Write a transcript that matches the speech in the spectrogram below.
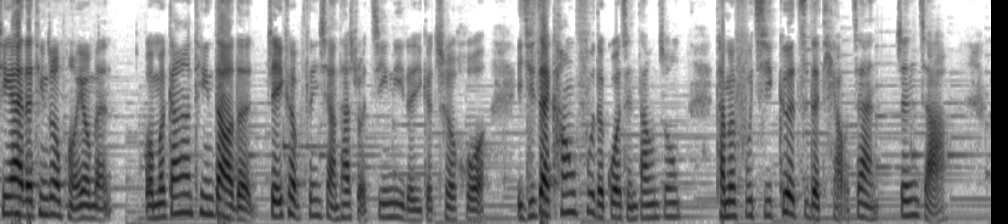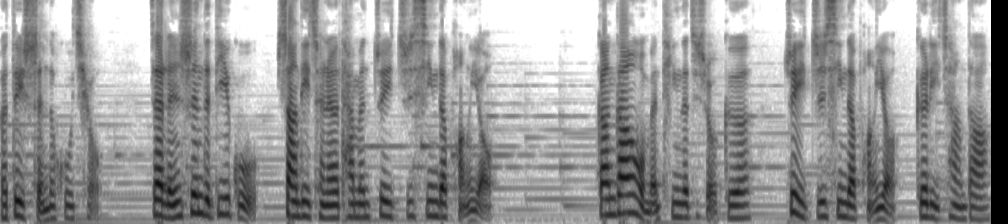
亲爱的听众朋友们，我们刚刚听到的 Jacob 分享他所经历的一个车祸，以及在康复的过程当中，他们夫妻各自的挑战、挣扎和对神的呼求。在人生的低谷，上帝成了他们最知心的朋友。刚刚我们听的这首歌《最知心的朋友》，歌里唱到：“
